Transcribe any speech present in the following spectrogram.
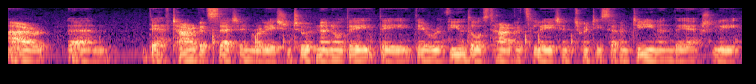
are um, they have targets set in relation to it, and I know they, they, they reviewed those targets late in 2017, and they actually,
